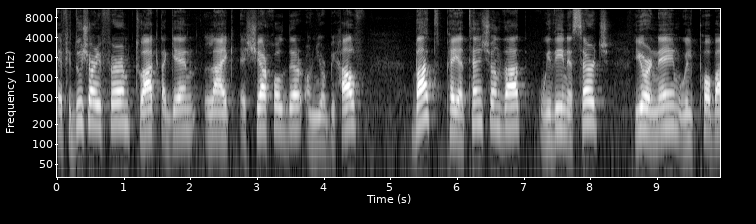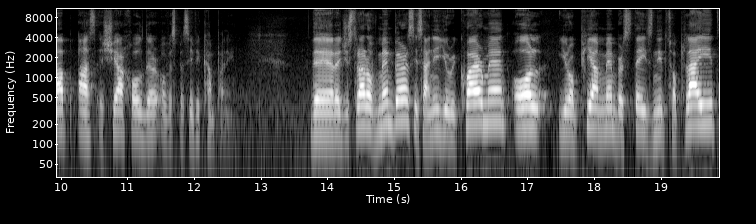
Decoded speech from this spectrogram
a fiduciary firm to act again like a shareholder on your behalf, but pay attention that within a search, your name will pop up as a shareholder of a specific company. The registrar of members is an EU requirement. All European member states need to apply it,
